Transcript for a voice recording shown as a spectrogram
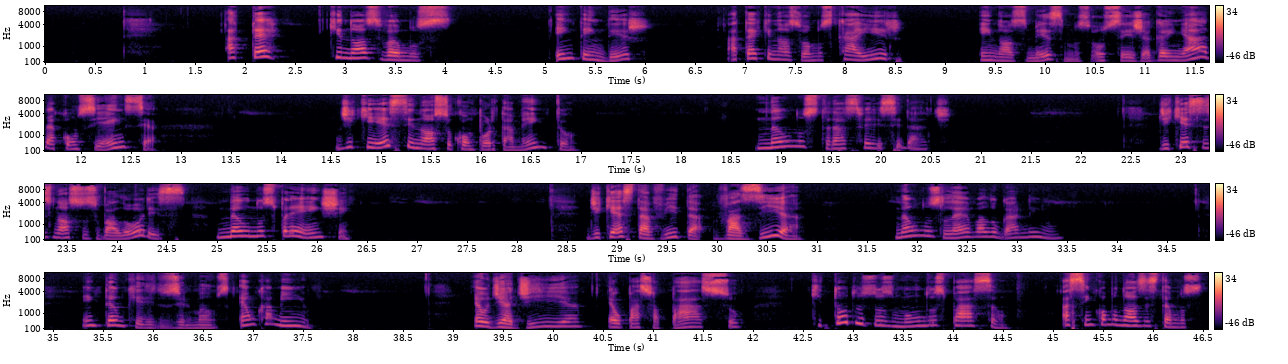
Até que nós vamos entender, até que nós vamos cair em nós mesmos, ou seja, ganhar a consciência de que esse nosso comportamento não nos traz felicidade de que esses nossos valores não nos preenchem, de que esta vida vazia não nos leva a lugar nenhum. Então, queridos irmãos, é um caminho. É o dia a dia, é o passo a passo que todos os mundos passam, assim como nós estamos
